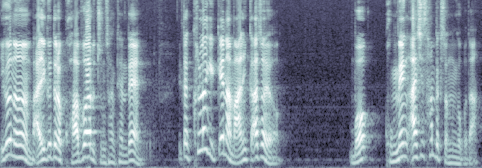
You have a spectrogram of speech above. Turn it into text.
이거는 말 그대로 과부하로 중 상태인데 일단 클럭이 꽤나 많이 까져요. 뭐? 공랭 RC300 썼는 것보다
